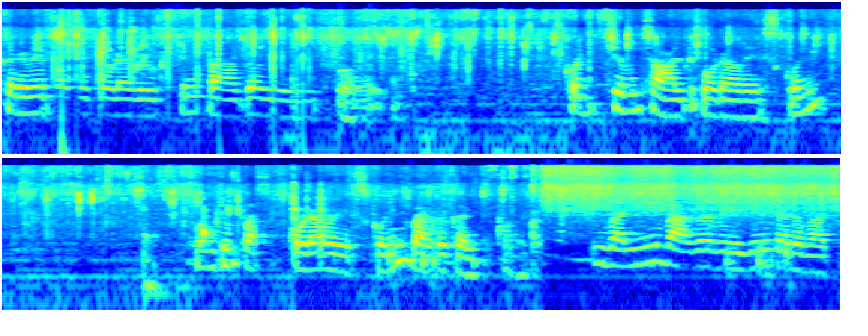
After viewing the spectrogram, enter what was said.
కరివేపాకు కూడా వేసుకొని బాగా వేయించుకోవాలి. కొంచెం సాల్ట్ కూడా వేసుకొని కొంచెం పసుపు కూడా వేసుకొని బాగా కలుపుకోవాలి. ఇవన్నీ బాగా వేగిన తర్వాత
